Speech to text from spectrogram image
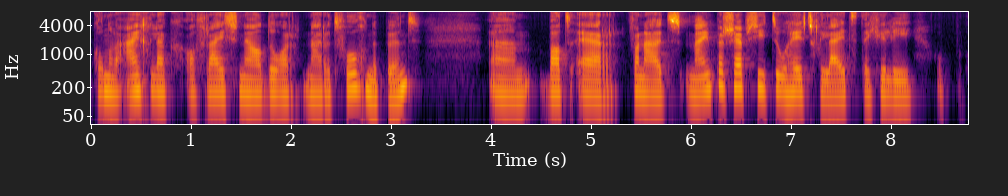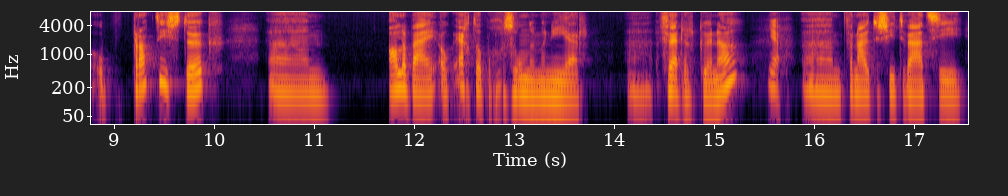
konden we eigenlijk al vrij snel door naar het volgende punt. Um, wat er vanuit mijn perceptie toe heeft geleid dat jullie op, op praktisch stuk um, allebei ook echt op een gezonde manier uh, verder kunnen. Ja. Um, vanuit de situatie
